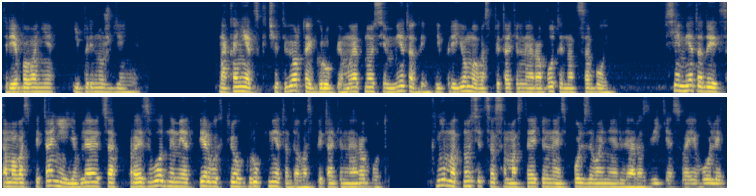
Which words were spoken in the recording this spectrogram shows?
требование и принуждение. Наконец, к четвертой группе мы относим методы и приемы воспитательной работы над собой. Все методы самовоспитания являются производными от первых трех групп методов воспитательной работы. К ним относится самостоятельное использование для развития своей воли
